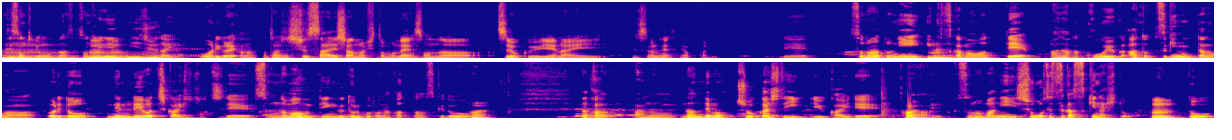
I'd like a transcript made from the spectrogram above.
ってその時思ったんですよ。その時にうん20代終わりぐらいかな。確かに主催者の人もね、そんな強く言えないですよね、やっぱり。で、その後にいくつか回って、あ、なんかこういうか、あと次に行ったのが、割と年齢は近い人たちで、そんなマウンティング取ることはなかったんですけど、はい。なんか、あの、何でも紹介していいっていう回で、はいはい。えっと、その場に小説が好きな人うん。と、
